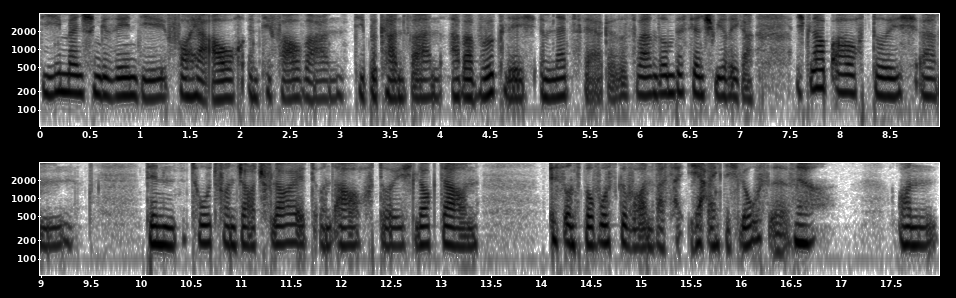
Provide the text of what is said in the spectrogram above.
die Menschen gesehen, die vorher auch im TV waren, die bekannt waren, aber wirklich im Netzwerk. Also es war so ein bisschen schwieriger. Ich glaube auch durch ähm, den Tod von George Floyd und auch durch Lockdown ist uns bewusst geworden, was hier eigentlich los ist. Ja. Und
